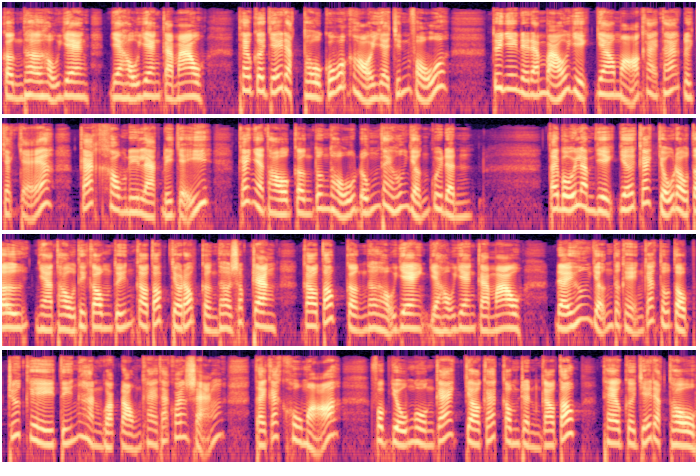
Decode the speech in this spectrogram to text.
Cần Thơ Hậu Giang và Hậu Giang Cà Mau, theo cơ chế đặc thù của Quốc hội và Chính phủ. Tuy nhiên để đảm bảo việc giao mỏ khai thác được chặt chẽ, các không đi lạc địa chỉ, các nhà thầu cần tuân thủ đúng theo hướng dẫn quy định. Tại buổi làm việc với các chủ đầu tư, nhà thầu thi công tuyến cao tốc Châu Đốc Cần Thơ Sóc Trăng, cao tốc Cần Thơ Hậu Giang và Hậu Giang Cà Mau để hướng dẫn thực hiện các thủ tục trước khi tiến hành hoạt động khai thác khoáng sản tại các khu mỏ, phục vụ nguồn cát cho các công trình cao tốc theo cơ chế đặc thù.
